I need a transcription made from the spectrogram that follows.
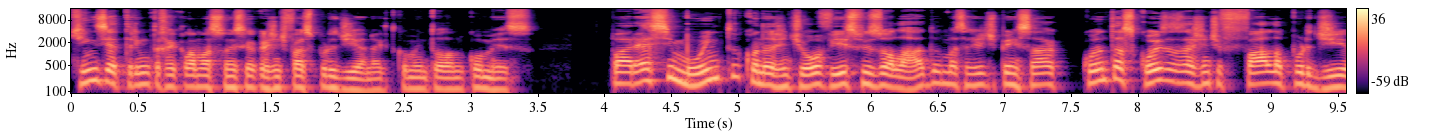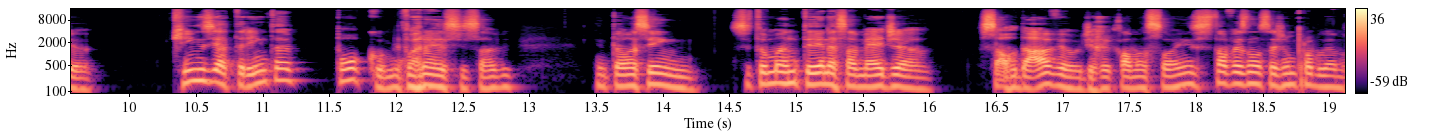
15 a 30 reclamações que é o que a gente faz por dia, né, que tu comentou lá no começo. Parece muito quando a gente ouve isso isolado, mas se a gente pensar quantas coisas a gente fala por dia, 15 a 30 é pouco, me parece, sabe? Então, assim, se tu manter nessa média saudável de reclamações, talvez não seja um problema.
